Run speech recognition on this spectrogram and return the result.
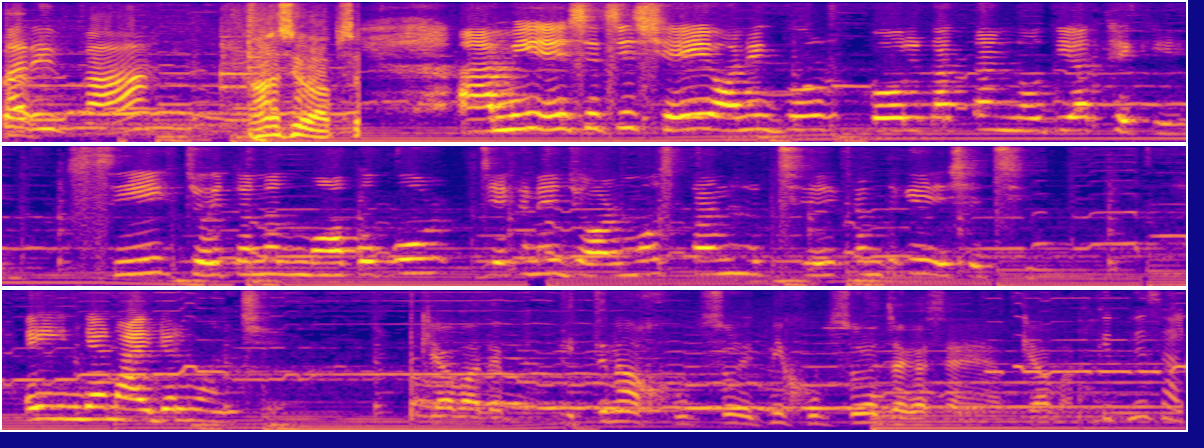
अरे वाह कहाँ से हो आप सर আমি এসেছি সেই অনেক দূর কলকাতা নদিয়া থেকে শ্রী চৈতন্য মহাপ্রভুর যেখানে জন্মস্থান হচ্ছে এখান থেকে এসেছি এই ইন্ডিয়ান আইডল মঞ্চে क्या बात है इतना खूबसूरत इतनी खूबसूरत जगह से हैं आप क्या बात कितने साल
